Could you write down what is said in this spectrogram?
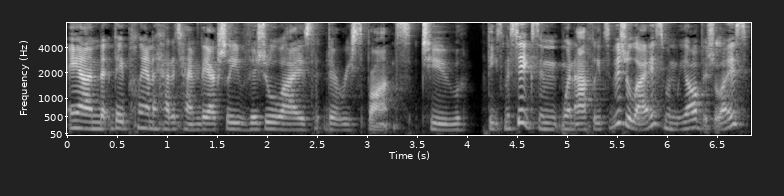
And they plan ahead of time. They actually visualize their response to these mistakes. And when athletes visualize when we all visualize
